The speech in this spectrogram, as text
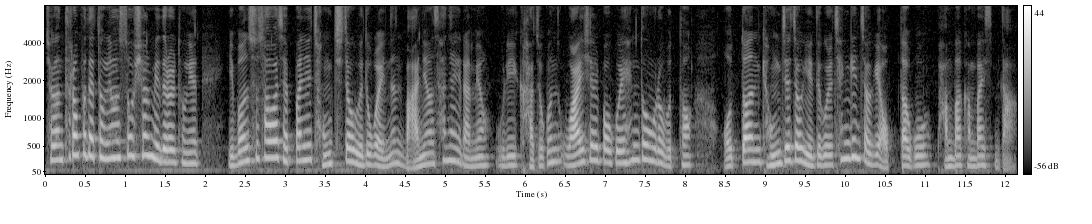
최근 트럼프 대통령은 소셜미디어를 통해 이번 수사와 재판이 정치적 의도가 있는 마녀 사냥이라며 우리 가족은 와이셸버그의 행동으로부터 어떠한 경제적 이득을 챙긴 적이 없다고 반박한 바 있습니다.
